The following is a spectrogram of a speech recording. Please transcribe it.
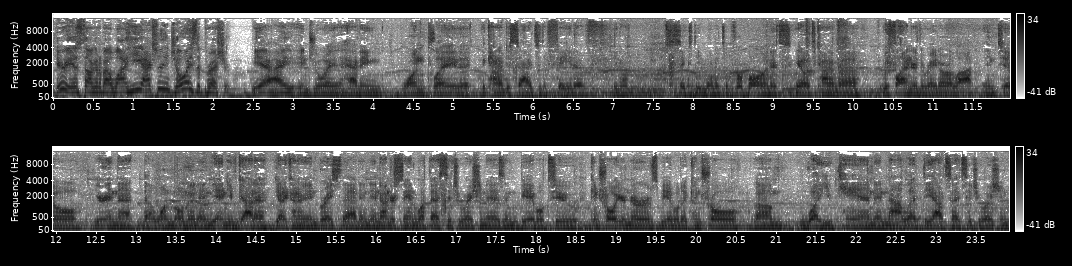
here he is talking about why he actually enjoys the pressure. Yeah, I enjoy having one play that, that kind of decides the fate of you know 60 minutes of football, and it's you know it's kind of a we fly under the radar a lot until you're in that, that one moment, and, and you've got to got to kind of embrace that and, and understand what that situation is, and be able to control your nerves, be able to control um, what you can, and not let the outside situation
